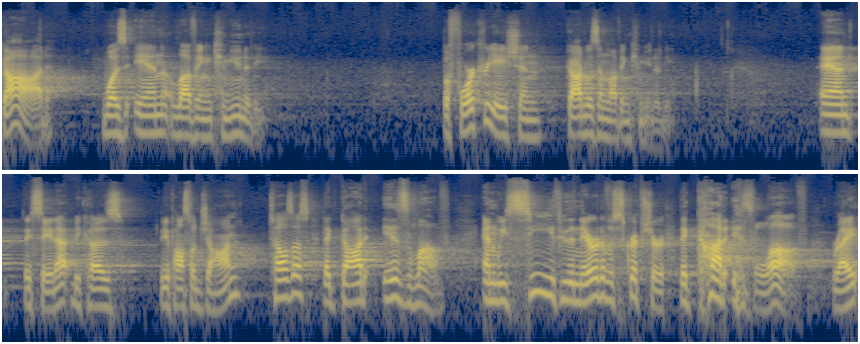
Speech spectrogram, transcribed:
God was in loving community. Before creation, God was in loving community. And they say that because the Apostle John tells us that God is love. And we see through the narrative of Scripture that God is love, right?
